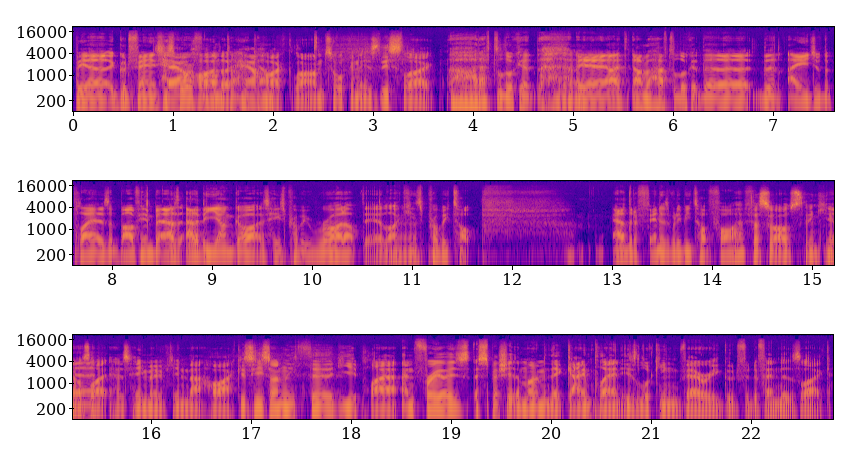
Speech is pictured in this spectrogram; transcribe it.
be a good fantasy How scorer for a high long though? time. How high? Like, I'm talking. Is this like Oh, I'd have to look at yeah, I, I'd have to look at the the age of the players above him. But as out of the young guys, he's probably right up there. Like he's probably top out of the defenders. Would he be top five? That's what I was thinking. I was like, has he moved in that high? Because he's only third year player, and Freo's, especially at the moment, their game plan is looking very good for defenders. Like,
